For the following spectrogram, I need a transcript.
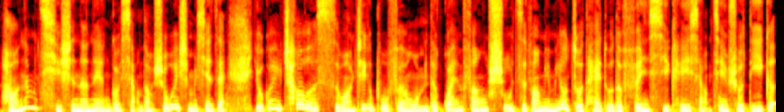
好，那么其实呢，能够想到说，为什么现在有关于超额死亡这个部分，我们的官方数字方面没有做太多的分析？可以想见，说第一个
